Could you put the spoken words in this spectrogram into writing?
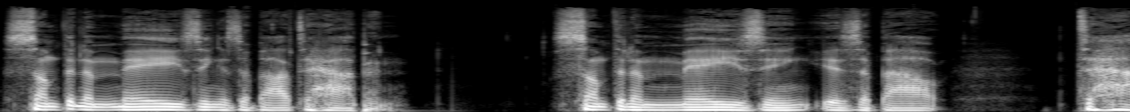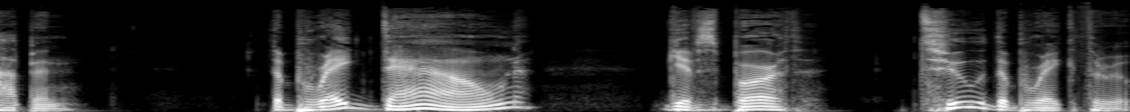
something amazing is about to happen. Something amazing is about to happen. The breakdown gives birth to the breakthrough.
